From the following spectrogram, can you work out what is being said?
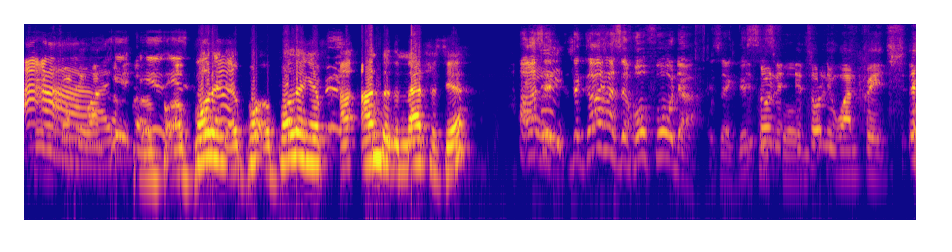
ah, There's you- you- uh, it's pulling, not- pu- pulling it uh, under the mattress, yeah. I said, the guy has a whole folder. It's like this It's is only, for it's only one page.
